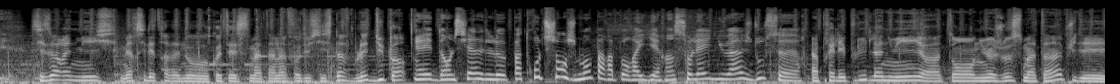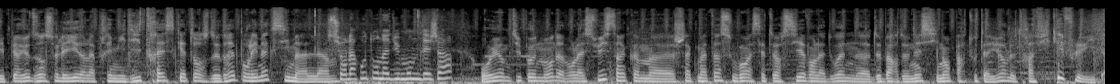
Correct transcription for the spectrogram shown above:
Ici. 6h30, merci d'être à nos côtés ce matin. L'info du 6-9, Bleuette du Pain. Et dans le ciel, pas trop de changements par rapport à hier. Un soleil, nuage, douceur. Après les pluies de la nuit, un temps nuageux ce matin, puis des périodes ensoleillées dans l'après-midi, 13-14 degrés pour les maximales. Sur la route, on a du monde déjà? Oui, un petit peu de monde avant la Suisse, hein, comme euh, chaque matin, souvent à cette heure-ci, avant la douane de Bardonnay. Sinon, partout ailleurs, le trafic est fluide.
